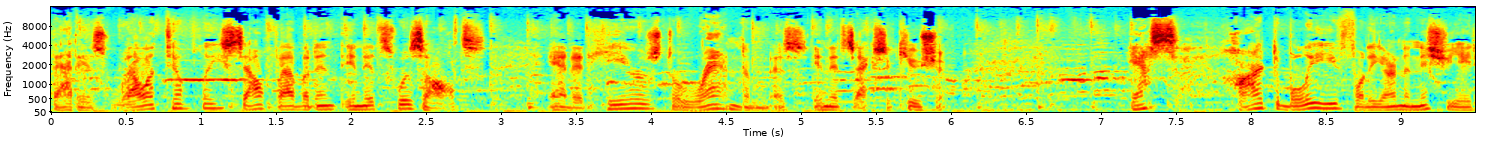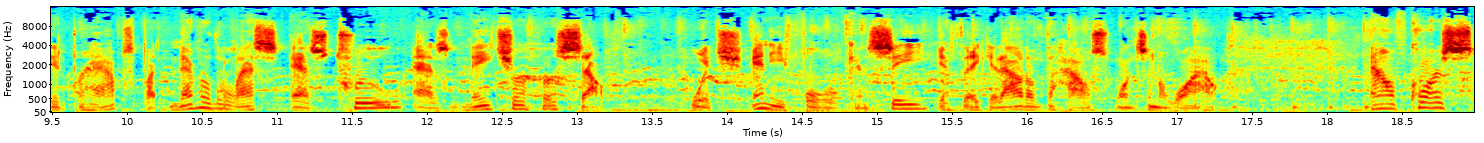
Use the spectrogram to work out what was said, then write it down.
that is relatively self evident in its results and adheres to randomness in its execution. Yes, hard to believe for the uninitiated perhaps, but nevertheless as true as nature herself, which any fool can see if they get out of the house once in a while. Now, of course,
